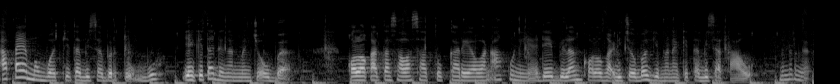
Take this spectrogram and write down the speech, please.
apa yang membuat kita bisa bertumbuh? Ya kita dengan mencoba kalau kata salah satu karyawan aku nih ya, dia bilang kalau nggak dicoba gimana kita bisa tahu. Bener nggak?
